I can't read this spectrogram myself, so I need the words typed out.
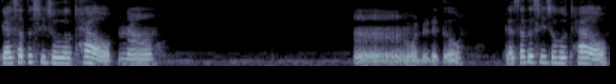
Guests at the Cecil Hotel now. Uh, where did it go? Guests at the Cecil Hotel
